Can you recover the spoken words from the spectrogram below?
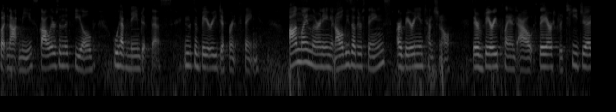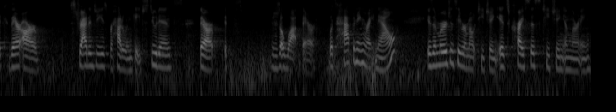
but not me, scholars in the field who have named it this and it's a very different thing. Online learning and all these other things are very intentional. They're very planned out. They are strategic. There are strategies for how to engage students. There are, it's, there's a lot there. What's happening right now is emergency remote teaching. It's crisis teaching and learning.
